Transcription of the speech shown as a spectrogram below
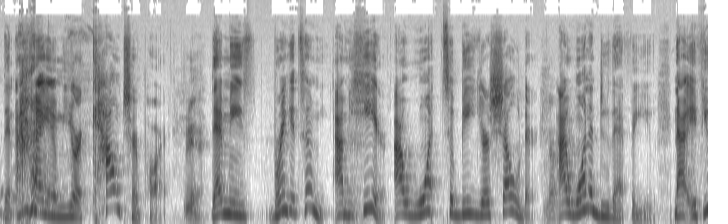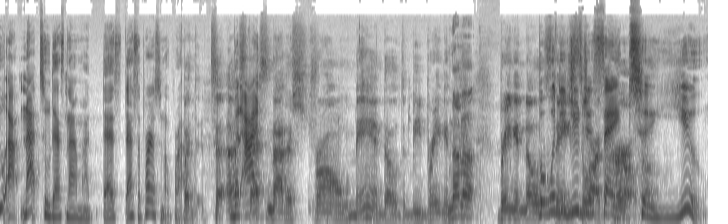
that I am your counterpart, Yeah. that means bring it to me. I'm here. I want to be your shoulder. No. I want to do that for you. Now, if you opt not to, that's not my. That's that's a personal problem. But to us, But I- that's not a strong man though to be bringing No, no. bringing those. But what did you just say girl, to though. you?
